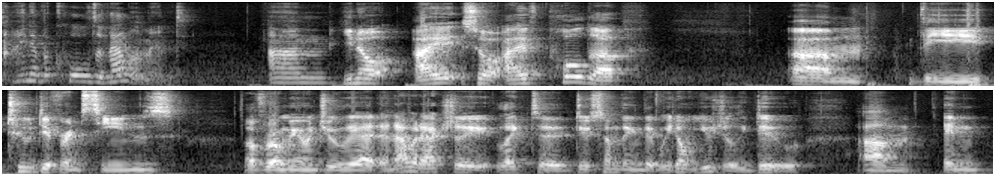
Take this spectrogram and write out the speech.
kind of a cool development. Um, You know, I so I've pulled up um, the two different scenes of Romeo and Juliet, and I would actually like to do something that we don't usually do, um, and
